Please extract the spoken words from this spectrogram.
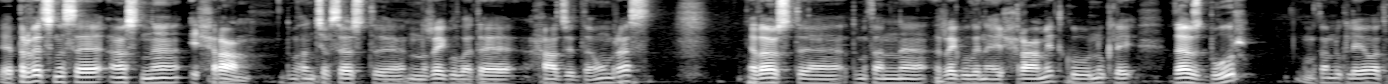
përveç nëse është në ihram, domethënë nëse është në rregullat e haxhit dhe umres, Edhe është, domethënë në rregullin e ihramit ku nuk le dhe është burrë, domethënë nuk lejohet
